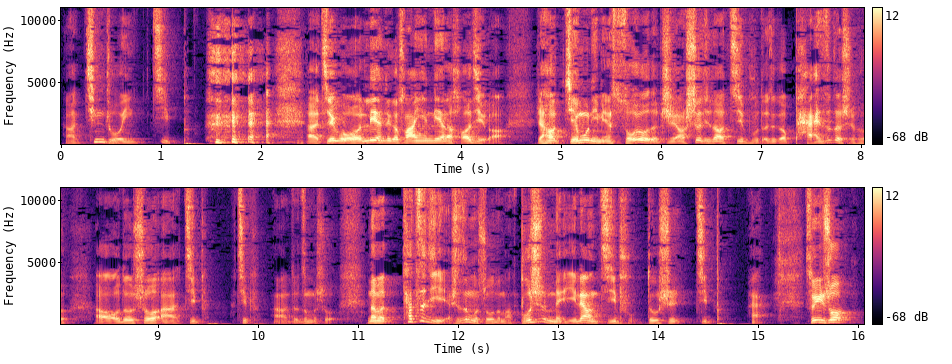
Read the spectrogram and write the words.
啊，清浊音，Jeep 啊，结果练这个发音练了好久啊，然后节目里面所有的只要涉及到吉普的这个牌子的时候啊，我都说啊，Jeep，Jeep 啊，都这么说。那么他自己也是这么说的嘛，不是每一辆吉普都是 Jeep，哎，所以说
